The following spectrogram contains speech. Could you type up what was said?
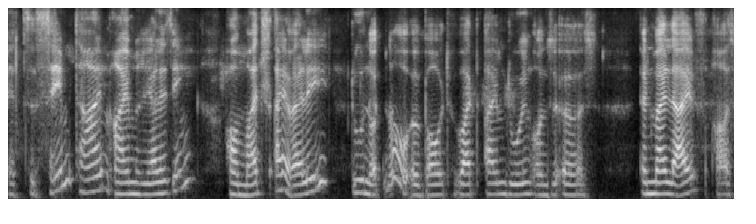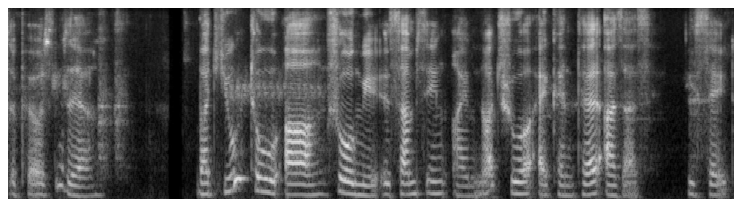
at the same time I'm realizing how much I really Du not know about what I'm doing on the earth and my life as a person there. But you two are showing me is something I'm not sure I can tell others, he said.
